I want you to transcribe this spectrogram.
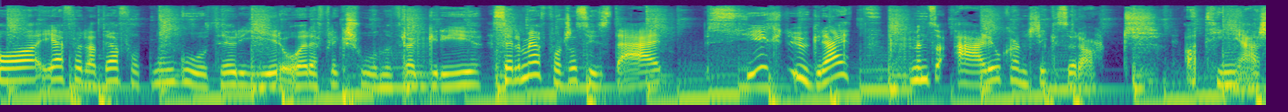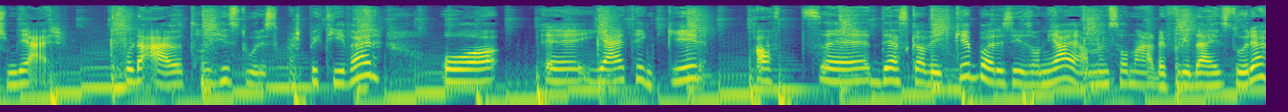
og jeg føler at jeg har fått noen gode teorier og refleksjoner fra Gry, selv om jeg fortsatt syns det er sykt ugreit. Men så er det jo kanskje ikke så rart at ting er som de er. For det er jo et historisk perspektiv her, og eh, jeg tenker at eh, det skal vi ikke bare si sånn ja ja, men sånn er det fordi det er historie,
